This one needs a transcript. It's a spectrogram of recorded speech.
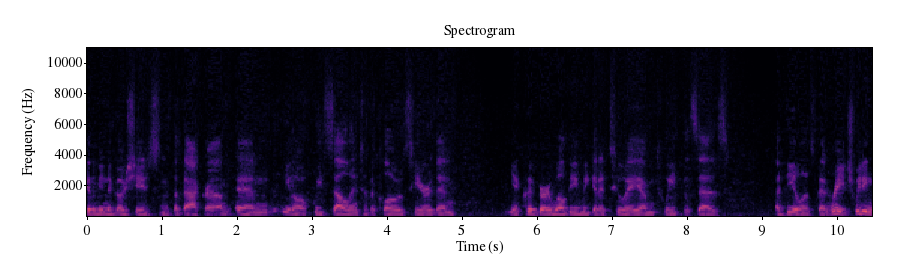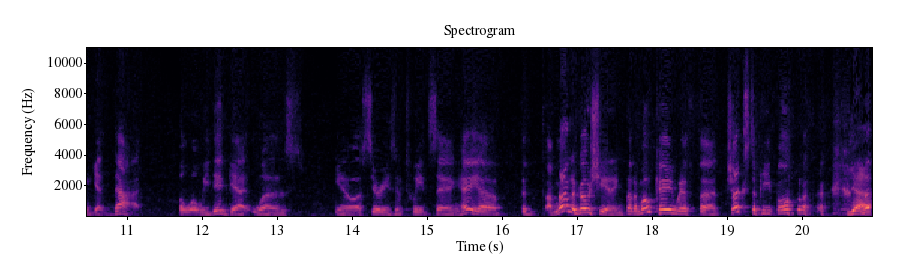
going to be negotiations in the background, and you know, if we sell into the close here, then it could very well be we get a 2 a.m. tweet that says a deal has been reached. We didn't get that, but what we did get was you know, a series of tweets saying, "Hey, uh, the, I'm not negotiating, but I'm okay with uh, checks to people." yeah.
